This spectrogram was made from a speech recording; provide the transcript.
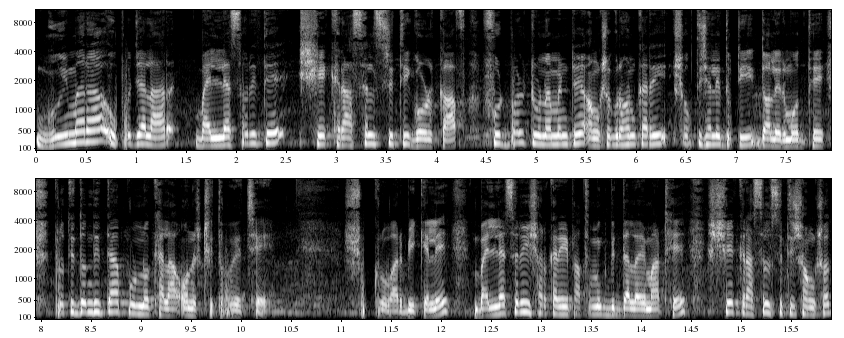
গুইমারা উপজেলার বাইল্যাছড়িতে শেখ রাসেল স্মৃতি গোল্ড কাপ ফুটবল টুর্নামেন্টে অংশগ্রহণকারী শক্তিশালী দুটি দলের মধ্যে প্রতিদ্বন্দ্বিতাপূর্ণ খেলা অনুষ্ঠিত হয়েছে। শুক্রবার বিকেলে বাল্যাছড়ি সরকারি প্রাথমিক বিদ্যালয় মাঠে শেখ রাসেল স্মৃতি সংসদ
